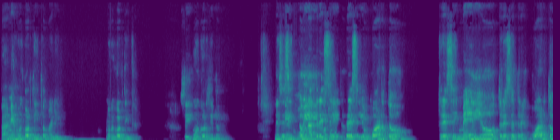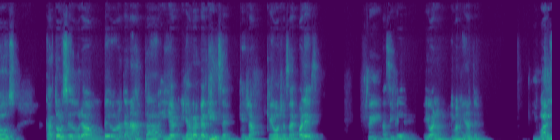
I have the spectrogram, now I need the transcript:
Para mí es muy cortito, Mari. Muy cortito. Sí. Muy cortito. Necesito una 13, 13, y un cuarto, 13 y medio, 13 tres cuartos, 14 dura un pedo una canasta y, y arranca el 15, que ya, que vos ya sabes cuál es. Sí. Así que, y bueno, imagínate. Igual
